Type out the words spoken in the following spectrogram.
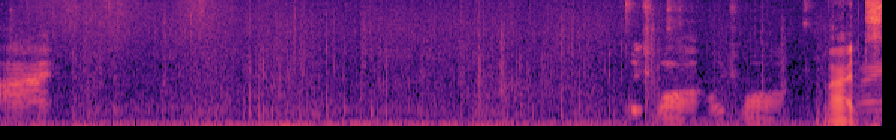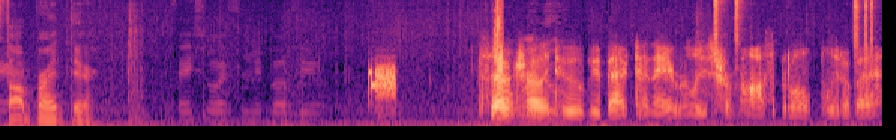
Alright. One? Which one? Alright, stop right there. Face away from me, both of you. 7 Charlie 2 will be back 10 8, released from hospital, Paleto Bay.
